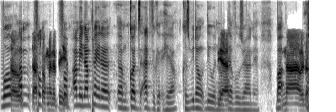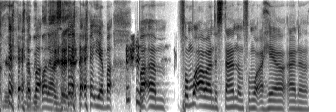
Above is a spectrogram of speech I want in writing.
Well, So I'm, that's from- what I'm gonna be. from- I mean, I'm playing a um, God's advocate here because we don't deal with no devils around here. But Nah, we don't do. No, we But- bun yeah, but but um, from what I understand and from what I hear, and uh,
